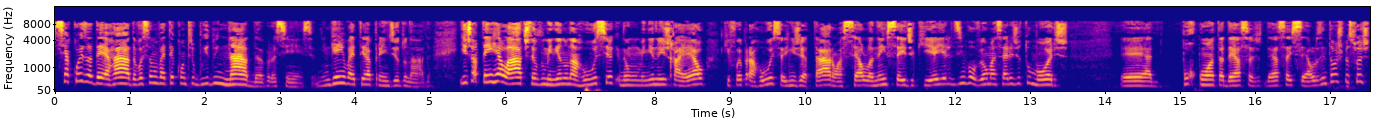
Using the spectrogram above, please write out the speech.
se a coisa der errada, você não vai ter contribuído em nada para a ciência. Ninguém vai ter aprendido nada. E já tem relatos, teve um menino na Rússia, um menino em Israel, que foi para a Rússia, injetaram a célula nem sei de que, e ele desenvolveu uma série de tumores. É, por conta dessas, dessas células. Então as pessoas,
